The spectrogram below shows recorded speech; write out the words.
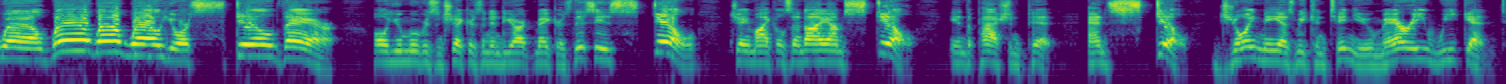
Well, well, well, well, you're still there. All you movers and shakers and indie art makers, this is still Jay Michaels, and I am still in the Passion Pit. And still, join me as we continue Mary Weekend.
